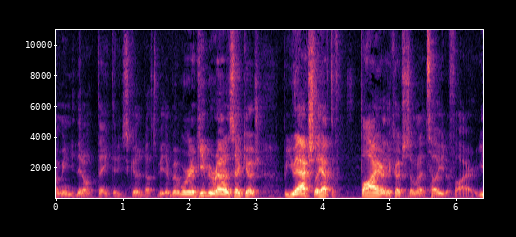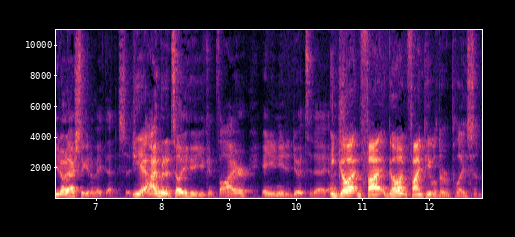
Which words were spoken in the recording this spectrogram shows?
I mean, they don't think that he's good enough to be there, but we're going to keep you around as head coach. But you actually have to fire the coaches. I'm going to tell you to fire. You don't actually going to make that decision. Yeah. I'm going to tell you who you can fire, and you need to do it today. and go out and fi- go out and find people to replace him.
